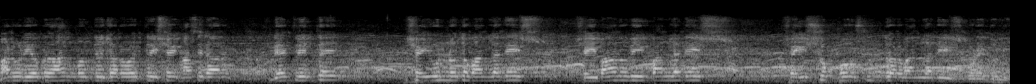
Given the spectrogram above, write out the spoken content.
মাননীয় প্রধানমন্ত্রী জননেত্রী শেখ হাসিনার নেতৃত্বে সেই উন্নত বাংলাদেশ, সেই মানবিক বাংলাদেশ সেই সভ্য সুন্দর বাংলাদেশ গড়ে তুলি।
